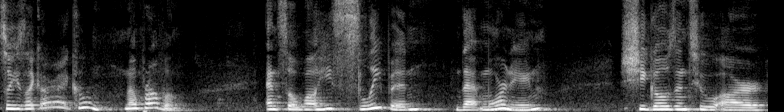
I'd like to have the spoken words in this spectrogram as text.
so he's like, all right, cool, no problem. And so while he's sleeping that morning, she goes into our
